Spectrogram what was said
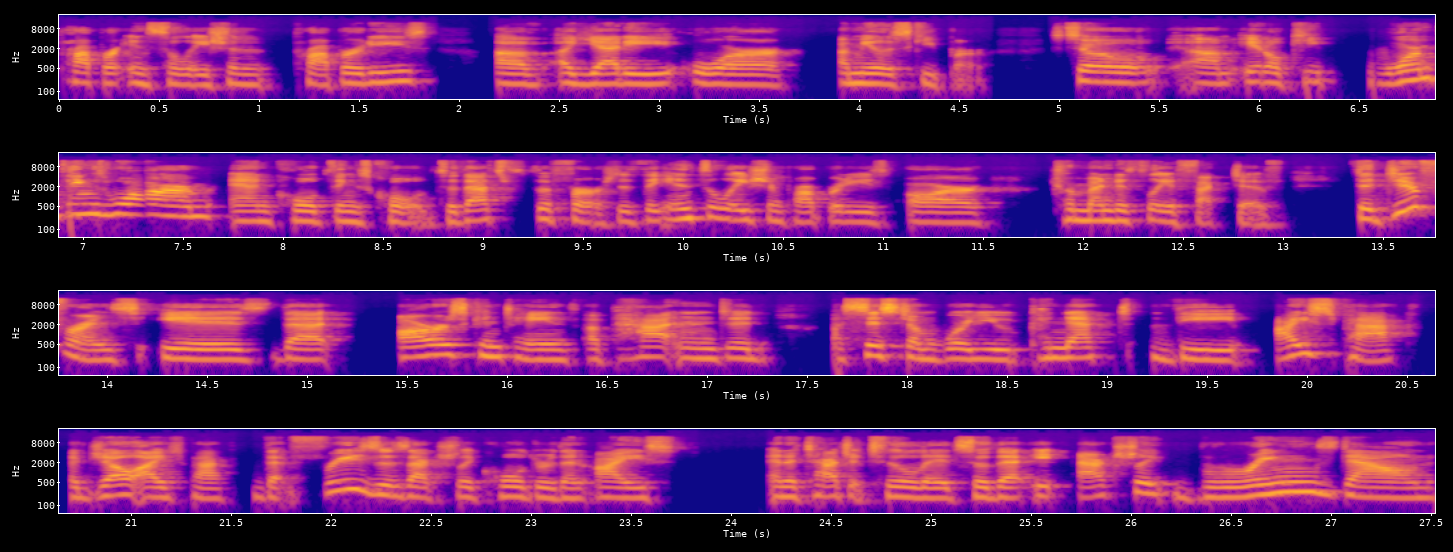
proper insulation properties of a Yeti or a Mila's Keeper. So um, it'll keep warm things warm and cold things cold. So that's the first is the insulation properties are tremendously effective. The difference is that ours contains a patented a system where you connect the ice pack, a gel ice pack that freezes actually colder than ice, and attach it to the lid so that it actually brings down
